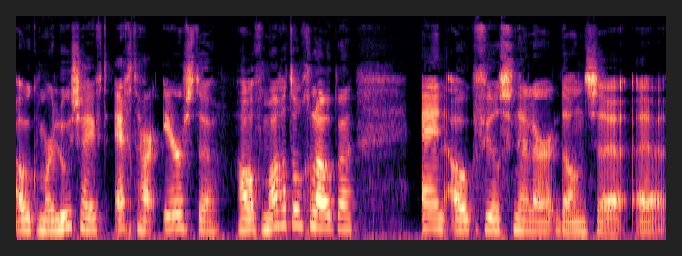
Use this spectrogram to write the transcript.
ook Marloes heeft echt haar eerste halve marathon gelopen. En ook veel sneller dan ze uh,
